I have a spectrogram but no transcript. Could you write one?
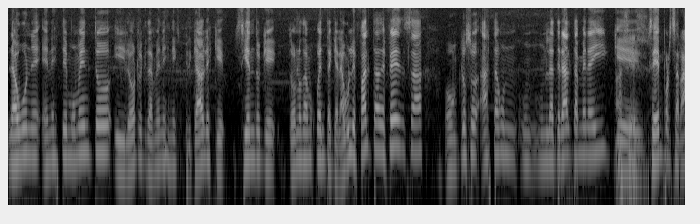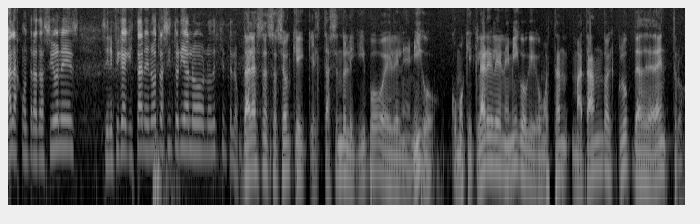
la UNE en este momento, y lo otro que también es inexplicable es que siendo que todos nos damos cuenta que a la U le falta defensa, o incluso hasta un, un- un lateral también ahí, que se den por cerrar las contrataciones, significa que están en otra sintonía los, los dirigentes. Da la sensación que, que está haciendo el equipo el enemigo, como que claro el enemigo, que como están matando al club desde adentro.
